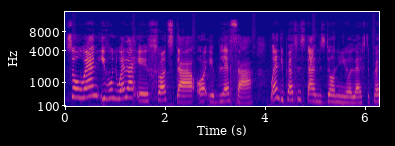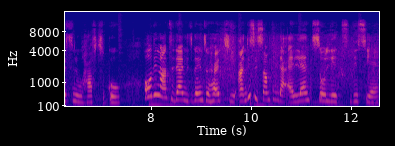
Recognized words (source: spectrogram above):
So when even whether a fraudster or a blesser, when the person's time is done in your life, the person will have to go. Holding on to them is going to hurt you, and this is something that I learned so late this year,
